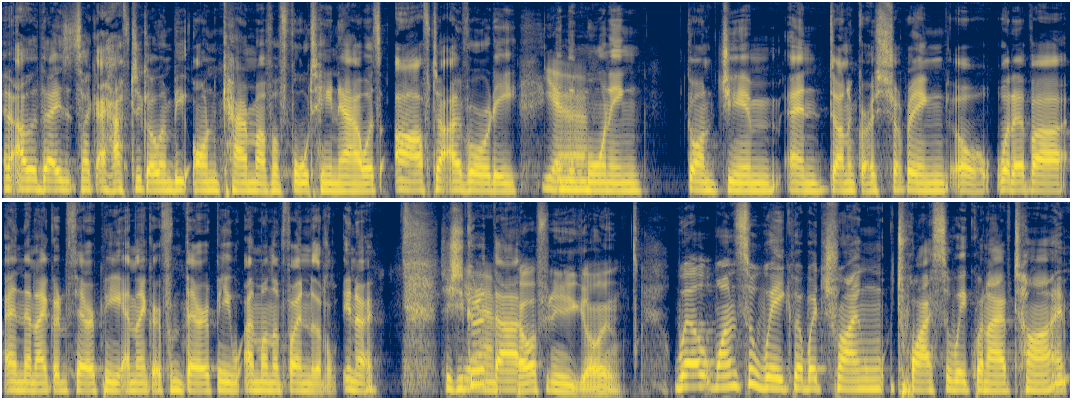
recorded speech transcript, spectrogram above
And other days it's like I have to go and be on camera for 14 hours after I've already in the Yeah. morning gone to gym and done a grocery shopping or whatever, and then I go to therapy, and then I go from therapy. I'm on the phone, a little, you know. So she's good Yeah. at that. How often are you going? Well, once a week, but we're trying twice a week when I have time.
